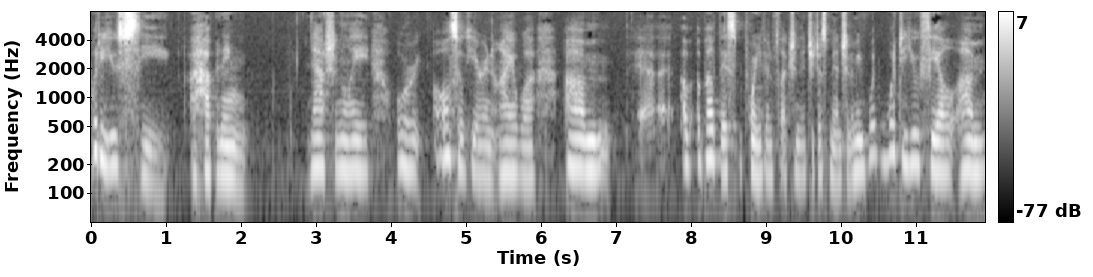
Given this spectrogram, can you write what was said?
what do you see happening nationally or also here in Iowa um, about this point of inflection that you just mentioned. I mean, what, what do you feel? Um,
